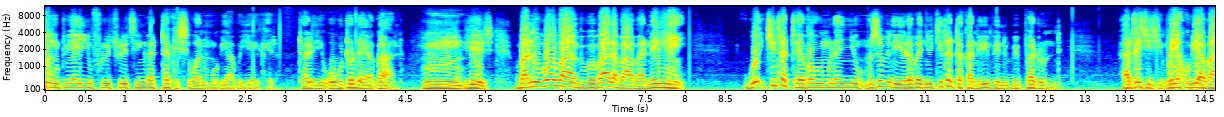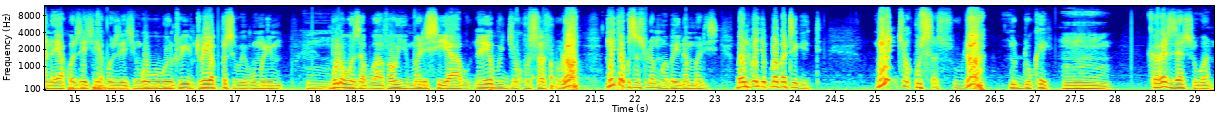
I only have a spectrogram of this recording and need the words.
muntu yainfiltratinga takisi wano mu byabuyekera taliwo obutoda yagaana. Hmm. yes. Bano bo bambi bwe balaba abanene gwe kitatta yabawemula nnyo museveni yeraba nnyo kitatta kan even be pardoned ate kiki bwe yakubye abaana yakoze eki yakoze eki ngaobwo bwentweyapusi bwe bumulimu Hmm. bulowooza bwavawo ye malisi yaabwe naye bujja kusasula. Mujja kusasula mwe abalina malisi. Bantu bajja kuba bategedde. Mujja kusasula mudduke Hmm. kakati thats one.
